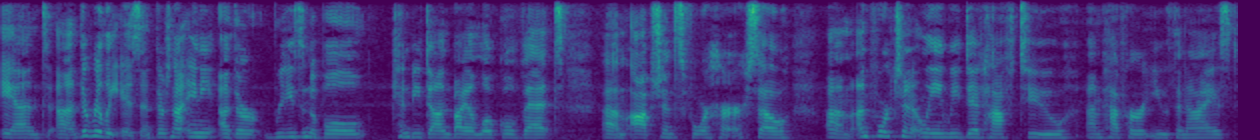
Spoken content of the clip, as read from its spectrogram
And uh, there really isn't. There's not any other reasonable, can be done by a local vet um, options for her. So um, unfortunately, we did have to um, have her euthanized.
